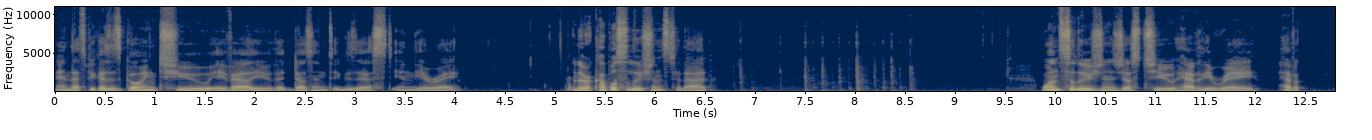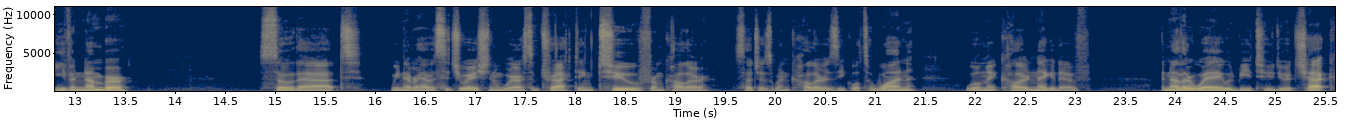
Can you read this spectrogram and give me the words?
and that's because it's going to a value that doesn't exist in the array. And there are a couple solutions to that. One solution is just to have the array have an even number so that we never have a situation where subtracting 2 from color such as when color is equal to 1, we'll make color negative. Another way would be to do a check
